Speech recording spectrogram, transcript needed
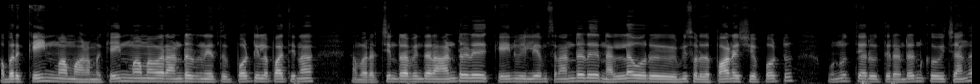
அப்புறம் கெயின் மாமா. நம்ம கெயின் மாமா வேறு அண்டர் நேற்று போட்டியில் பார்த்தீங்கன்னா நம்ம Rachin Ravindran hundred Kane Williamson hundred நல்ல ஒரு எப்படி சொல்கிறது பார்ட்னர்ஷிப் போட்டு முந்நூற்றி அறுபத்தி ரெண்டு ரன் குவிச்சாங்க.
